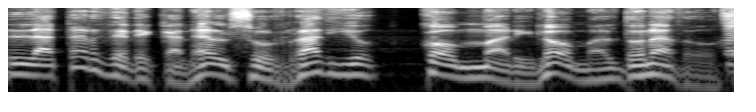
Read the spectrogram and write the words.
La tarde de Canal Sur Radio con Mariló Maldonado.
